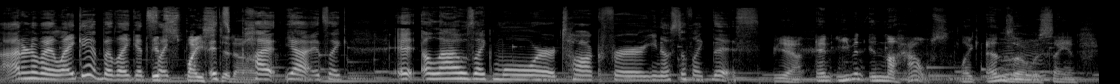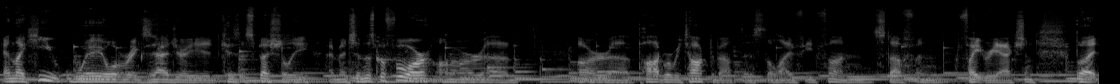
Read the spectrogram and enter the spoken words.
I don't know if I like it, but like it's, it's like spiced it's it up. yeah, it's like it allows like more talk for you know stuff like this. Yeah, and even in the house, like Enzo mm-hmm. was saying, and like he way over exaggerated because especially I mentioned this before on our. Our uh, pod where we talked about this, the live feed fun and stuff and fight reaction. But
